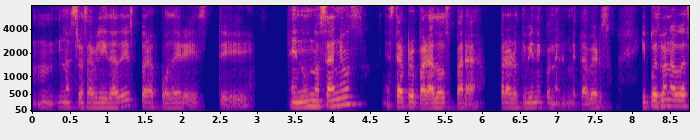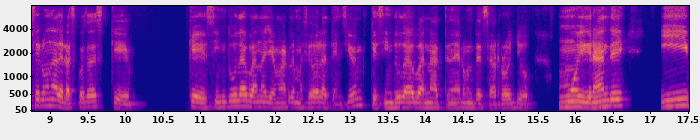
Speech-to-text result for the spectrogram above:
mm, nuestras habilidades para poder, este, en unos años, estar preparados para, para lo que viene con el metaverso. Y pues bueno, va a ser una de las cosas que, que sin duda van a llamar demasiado la atención, que sin duda van a tener un desarrollo muy grande y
